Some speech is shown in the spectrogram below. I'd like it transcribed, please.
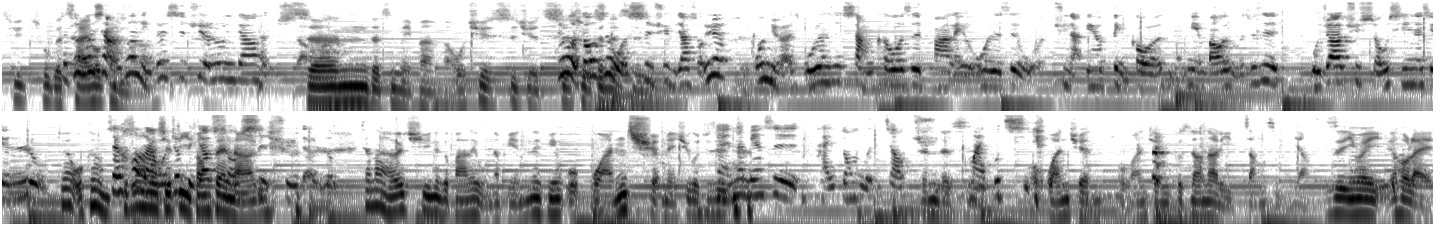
去出个差。可是我想说，你对市区的路应该要很熟。真的是没办法，我去市区的次数如果都是我市区比较熟，因为我女儿无论是上课，或是芭蕾舞，或者是我去哪边又订购了什么面包什么，就是。我就要去熟悉那些路，对啊，我根本。所以后来我就比较熟市区的路，像他还会去那个芭蕾舞那边，那边我完全没去过，就是对，那边是台东文教区，真的是买不起，我完全我完全不知道那里长什么样子，是因为后来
